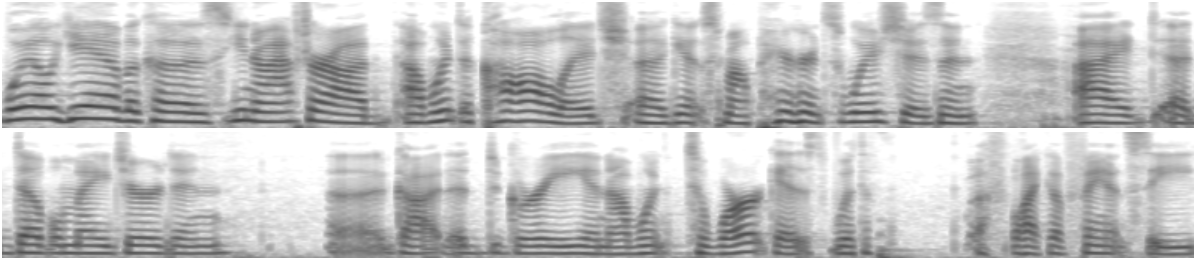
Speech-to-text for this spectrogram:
well, yeah, because you know, after I I went to college uh, against my parents' wishes, and I uh, double majored and uh, got a degree, and I went to work as with a, a, like a fancy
